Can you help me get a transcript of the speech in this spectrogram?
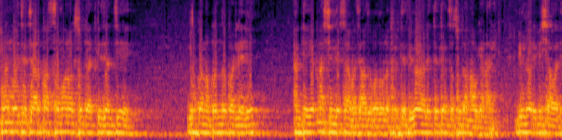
मुंबईचे चार पाच समन्वय सुद्धा आहेत की ज्यांचे दुकानं बंद पडलेले आणि ते एकनाथ शिंदे साहेबाच्या आजूबाजूला फिरते वेळ आले ते त्यांचं सुद्धा नाव घेणार आहे. बिगारी मिशावाले.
